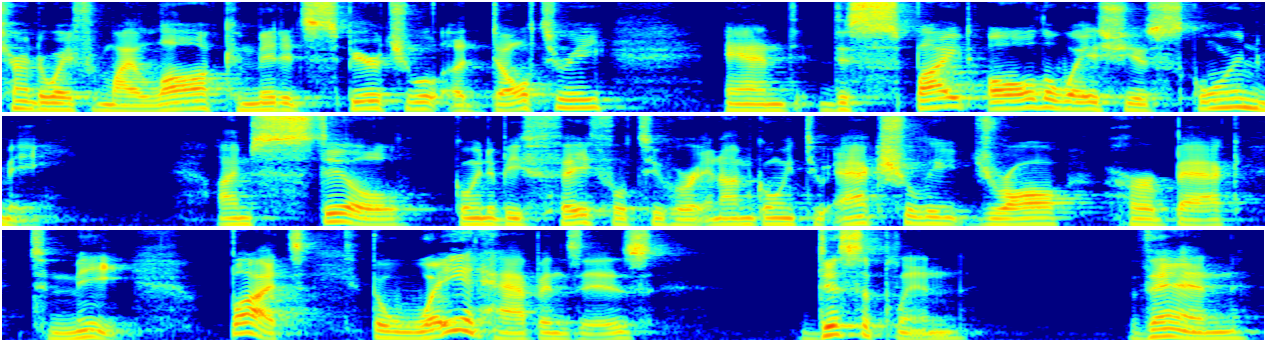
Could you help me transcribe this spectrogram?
turned away from my law, committed spiritual adultery, and despite all the ways she has scorned me, I'm still going to be faithful to her and I'm going to actually draw her back to me. But the way it happens is discipline, then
